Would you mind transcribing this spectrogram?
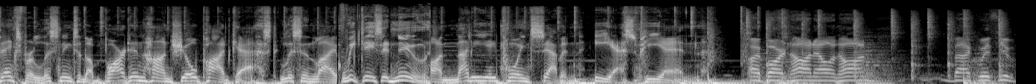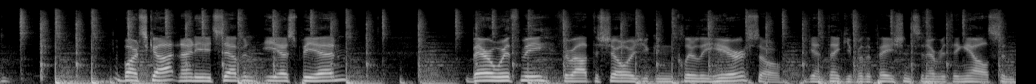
Thanks for listening to the Bart and Hahn Show podcast. Listen live weekdays at noon on 98.7 ESPN. All right, Bart and Hahn, Alan Hahn, back with you. Bart Scott, 98.7 ESPN. Bear with me throughout the show, as you can clearly hear. So, again, thank you for the patience and everything else. And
